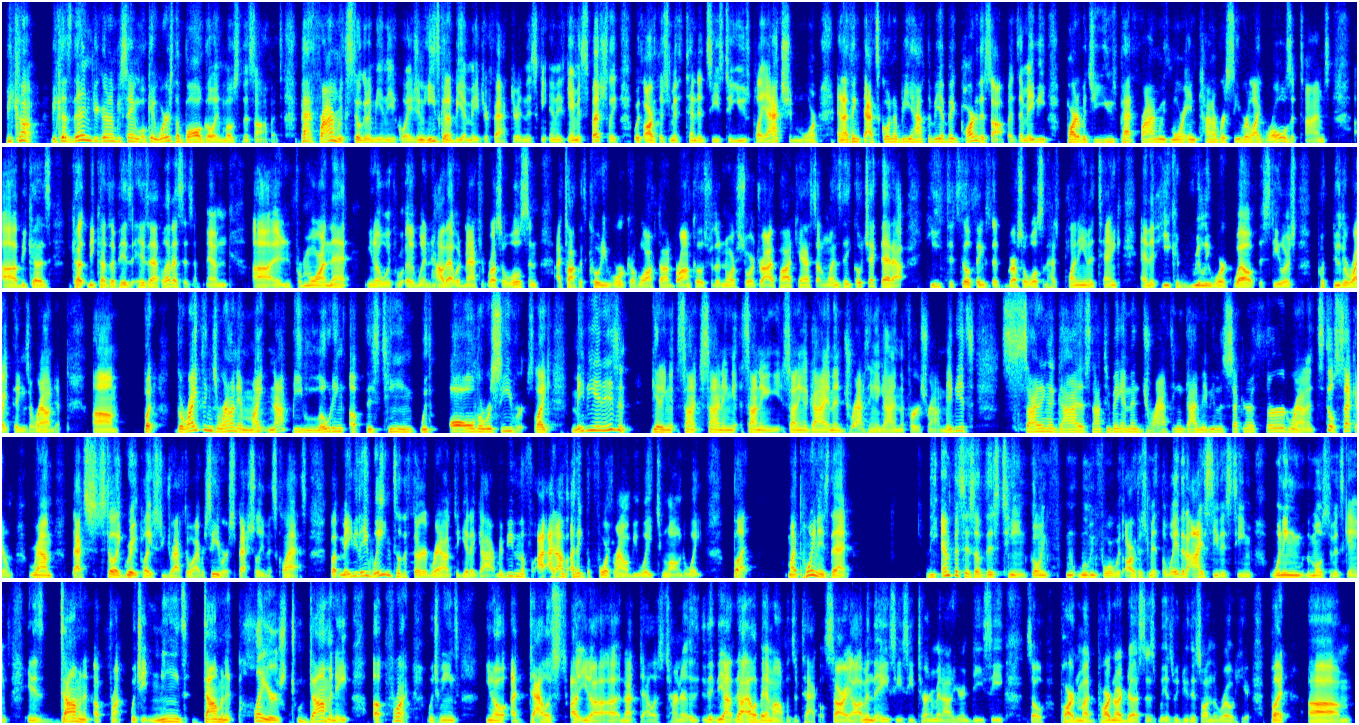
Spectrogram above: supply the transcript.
become because then you're going to be saying, okay, where's the ball going most of this offense? Pat Freiermuth's still going to be in the equation. He's going to be a major factor in this in this game, especially with Arthur Smith's tendencies to use play action more. And I think that's going to be have to be a big part of this offense. And maybe part of it you use Pat Freiermuth more in kind of receiver like roles at times, uh, because because because of his his athleticism. And uh, and for more on that, you know, with uh, when how that would match with Russell Wilson. I talked with Cody Roark of Locked On Broncos for the North Shore Drive podcast on Wednesday. Go check that out. He th- still thinks that Russell Wilson has plenty in the tank and that he could really work well if the Steelers put do the right things around him. Um, but the right things around him might not be loading up this team with all the receivers. Like maybe it isn't getting sign, signing signing signing a guy and then drafting a guy in the first round. Maybe it's signing a guy that's not too big and then drafting a guy maybe in the second or third round. And still second round, that's still a great place to draft a wide receiver, especially in this class. But maybe they wait until the third round to get a guy, or maybe even the I, I think the fourth round would be way too long to wait. But my point is that the emphasis of this team going moving forward with Arthur Smith, the way that I see this team winning the most of its games, it is dominant up front, which it needs dominant players to dominate up front, which means you know a Dallas, uh, you know, uh, not Dallas Turner, the, the, the, Alabama offensive tackle. Sorry, I'm in the ACC tournament out here in DC, so pardon my pardon our dust as we as we do this on the road here, but um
